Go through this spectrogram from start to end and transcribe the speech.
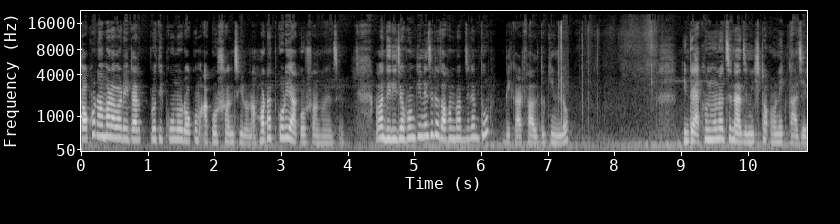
তখন আমার আবার এটার প্রতি কোনো রকম আকর্ষণ ছিল না। হঠাৎ করেই আকর্ষণ হয়েছে। আমার দিদি যখন কিনেছিল তখন ভাবছিলাম তোর বেকার, ফালতু কিনলো। কিন্তু এখন মনে হচ্ছে, না, জিনিসটা অনেক কাজের।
